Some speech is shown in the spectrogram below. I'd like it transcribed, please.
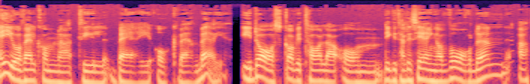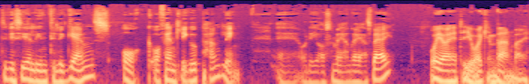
Hej och välkomna till Berg och Wernberg. Idag ska vi tala om digitalisering av vården, artificiell intelligens och offentlig upphandling. Eh, och det är jag som är Andreas Berg. Och jag heter Joakim Wernberg.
